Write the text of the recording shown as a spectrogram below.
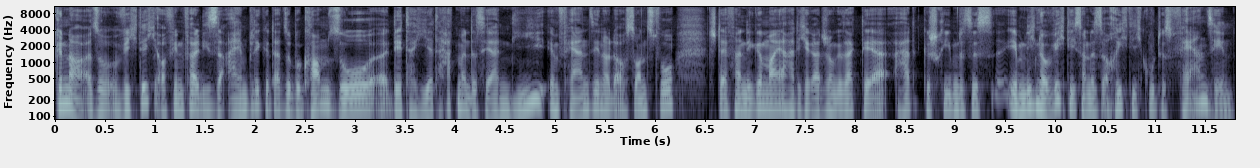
Genau, also wichtig, auf jeden Fall diese Einblicke dazu bekommen. So äh, detailliert hat man das ja nie im Fernsehen oder auch sonst wo. Stefan Niggemeier, hatte ich ja gerade schon gesagt, der hat geschrieben, das ist eben nicht nur wichtig, sondern es ist auch richtig gutes Fernsehen.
